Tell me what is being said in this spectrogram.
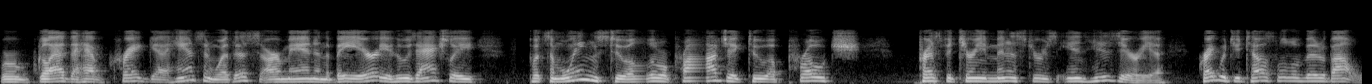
we're glad to have Craig uh, Hansen with us, our man in the Bay Area, who's actually put some wings to a little project to approach Presbyterian ministers in his area Craig, would you tell us a little bit about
